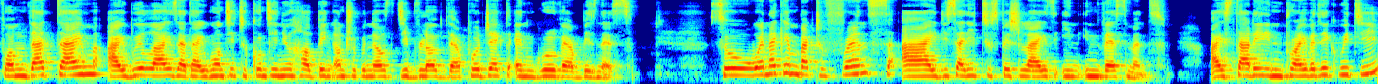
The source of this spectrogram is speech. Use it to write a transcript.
from that time, I realized that I wanted to continue helping entrepreneurs develop their project and grow their business. So when I came back to France, I decided to specialize in investments. I studied in private equity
